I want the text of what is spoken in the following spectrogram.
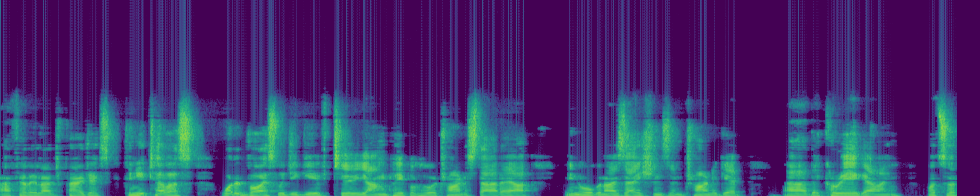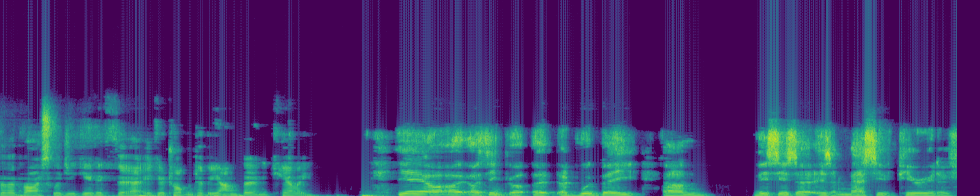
uh, fairly large projects. Can you tell us what advice would you give to young people who are trying to start out in organisations and trying to get uh, their career going, what sort of advice would you give if uh, if you're talking to the young Bernie Kelly? Yeah, I, I think uh, it, would be. Um, this is a is a massive period of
